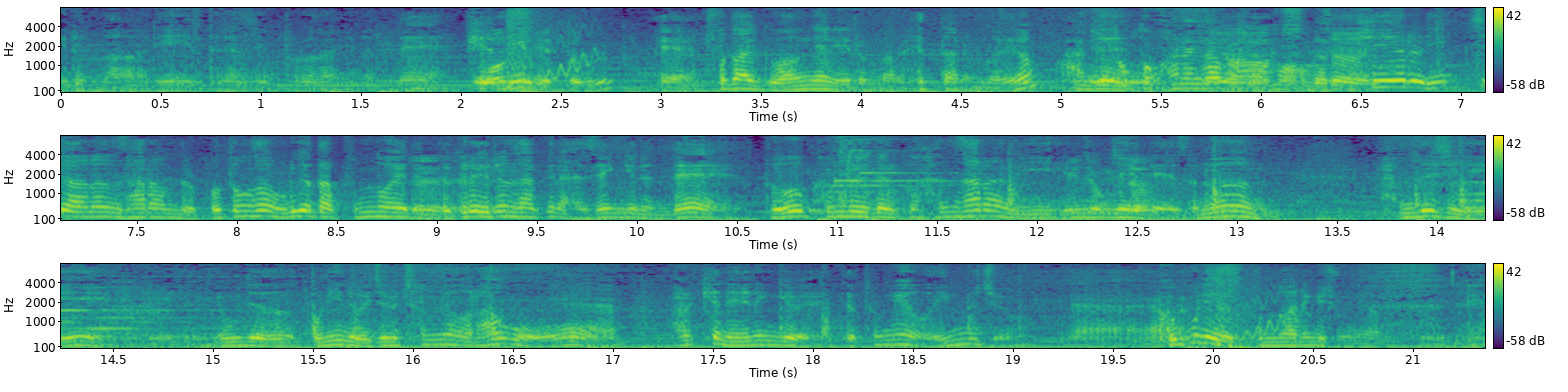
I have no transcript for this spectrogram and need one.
이런 말이 인터넷에 돌아다니는데 피해를 5학년이 입- 했다고요? 예, 초등학교 5학년이 이런 말을 했다는 거예요. 아주 똑똑한 애가 보죠. 야, 뭐. 그러니까 피해를 입지 않은 사람들, 보통 사람 우리가 다 분노해야 되는데, 네. 그래 이런 사건이 안 생기는데, 더 분노해야 될 그 한 사람이 이. 문제에 대해서는 반드시 이 문제에서 본인의 의지를 천명을 하고 밝혀내는 게 대통령의 의무죠. 그분이 분노하는 게 중요합니다. 예.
